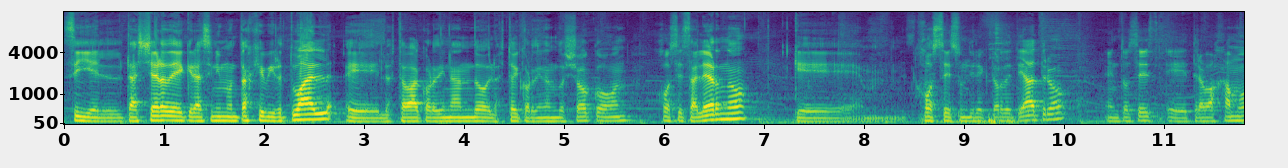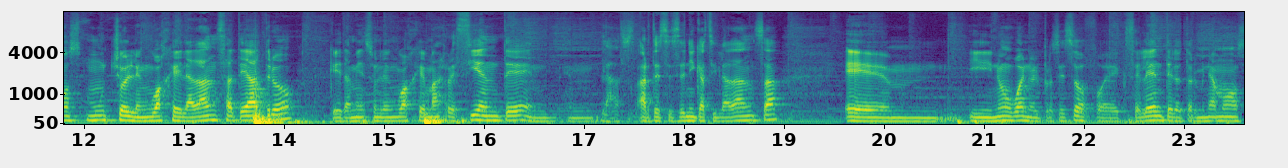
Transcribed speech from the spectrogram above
Sí, el taller de creación y montaje virtual eh, lo estaba coordinando, lo estoy coordinando yo con José Salerno, que mm, José es un director de teatro, entonces eh, trabajamos mucho el lenguaje de la danza teatro, que también es un lenguaje más reciente en, en las artes escénicas y la danza. Em, y no, bueno, el proceso fue excelente, lo terminamos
